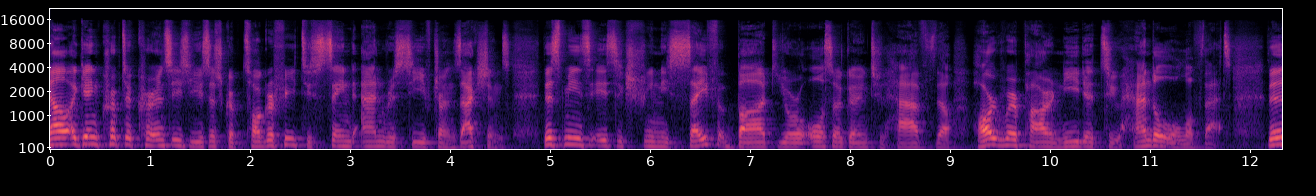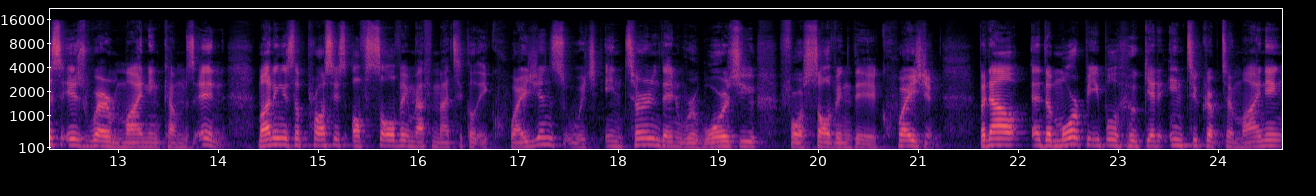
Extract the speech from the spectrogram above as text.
Now again, cryptocurrencies uses cryptography to send and receive transactions. This means it's extremely safe, but you're also going to have the hardware power needed to handle all of that. This is where mining comes in. Mining is the process of solving mathematical equations, which in turn then rewards you for solving the equation. But now, the more people who get into crypto mining,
